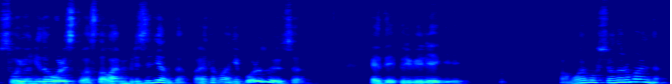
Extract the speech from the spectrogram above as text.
свое недовольство словами президента, поэтому они пользуются этой привилегией. По-моему, все нормально.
